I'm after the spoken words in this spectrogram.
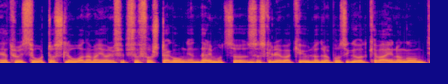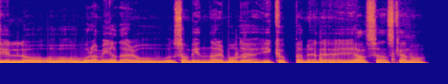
jag tror det är svårt att slå när man gör det för, för första gången. Däremot så, så skulle det vara kul att dra på sig guldkavajen någon gång till och, och, och vara med där och, som vinnare både i kuppen eller i allsvenskan. Och,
